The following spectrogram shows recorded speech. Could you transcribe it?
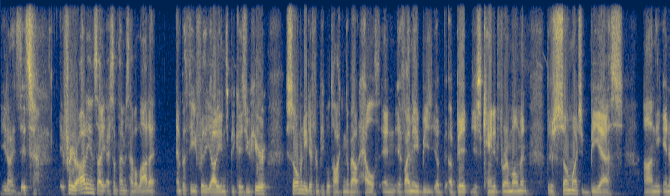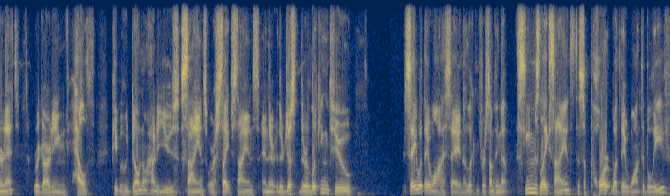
you know, it's, it's for your audience. I, I sometimes have a lot of empathy for the audience because you hear so many different people talking about health. And if I may be a, a bit just candid for a moment, there's so much BS on the internet regarding health. People who don't know how to use science or cite science, and they're they're just they're looking to say what they want to say and they're looking for something that seems like science to support what they want to believe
